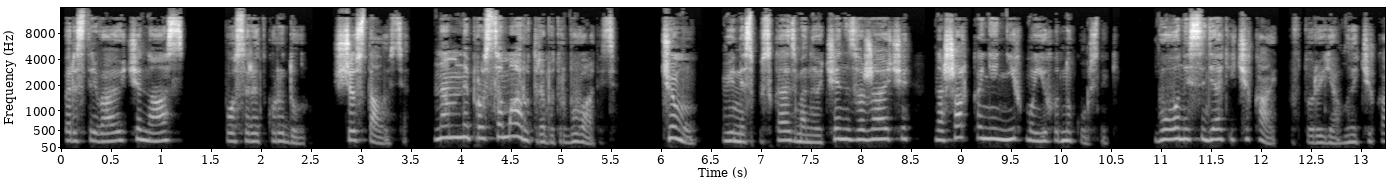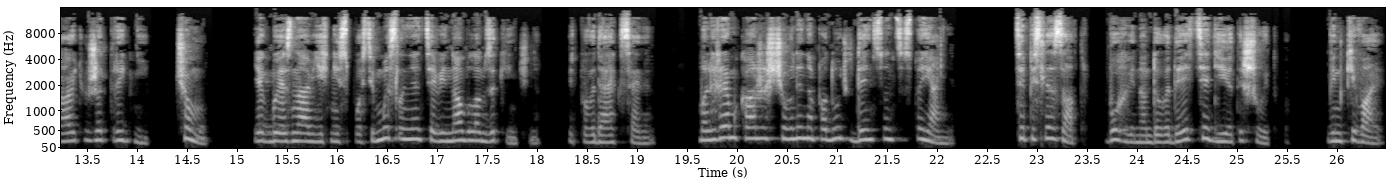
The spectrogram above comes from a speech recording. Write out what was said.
перестріваючи нас посеред коридору. Що сталося? Нам не про Самару треба турбуватися. Чому? Він не спускає з мене очей, незважаючи на шаркання ніг моїх однокурсників. Бо вони сидять і чекають, повторюю я, вони чекають уже три дні. Чому? Якби я знав їхній спосіб мислення, ця війна була б закінчена, відповідає Кседин. Мальгрем каже, що вони нападуть в день сонцестояння. Це післязавтра, боги нам доведеться діяти швидко. Він киває.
